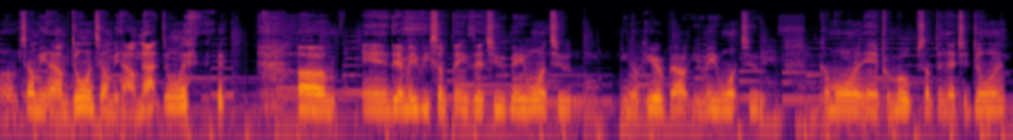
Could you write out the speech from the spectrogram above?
Um, tell me how I'm doing, tell me how I'm not doing. um, and there may be some things that you may want to, you know, hear about. You may want to come on and promote something that you're doing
